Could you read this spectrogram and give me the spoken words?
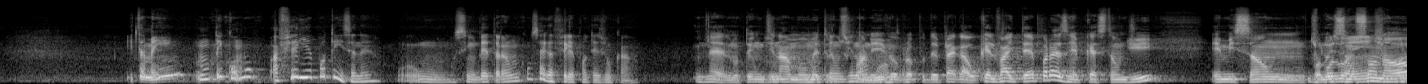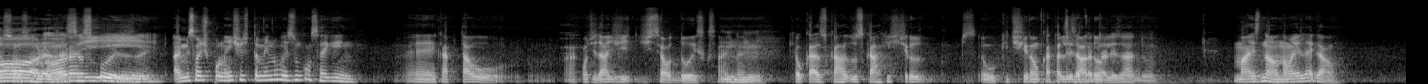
E também não tem como aferir a potência, né? Um, assim, o Detran não consegue aferir a potência de um carro. É, ele não tem um dinamômetro tem um disponível para poder pegar. O que ele vai ter, por exemplo, questão de emissão, De poluição, poluente, sonora, poluição sonora essas coisas, né? A emissão de poluente eles também não, eles não conseguem é, captar o, a quantidade de, de CO2 que sai, Uhum. né? Que é o caso dos carros, dos carros que tiram o que tiram o Tira o catalisador. catalisador. Mas não, não é ilegal.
